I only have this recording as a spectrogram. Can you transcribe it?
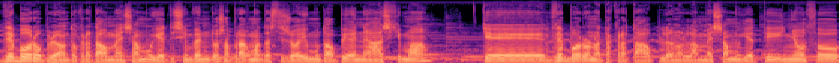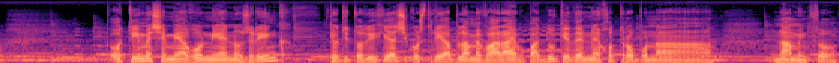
δεν μπορώ πλέον να το κρατάω μέσα μου γιατί συμβαίνουν τόσα πράγματα στη ζωή μου τα οποία είναι άσχημα και δεν μπορώ να τα κρατάω πλέον όλα μέσα μου γιατί νιώθω ότι είμαι σε μια γωνία ενός ring και ότι το 2023 απλά με βαράει από παντού και δεν έχω τρόπο να, να αμυνθώ.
